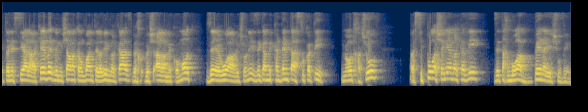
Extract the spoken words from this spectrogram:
את הנסיעה לרכבת, ומשם כמובן תל אביב מרכז ושאר המקומות. זה אירוע ראשוני, זה גם מקדם תעסוקתי מאוד חשוב. הסיפור השני המרכזי זה תחבורה בין היישובים,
